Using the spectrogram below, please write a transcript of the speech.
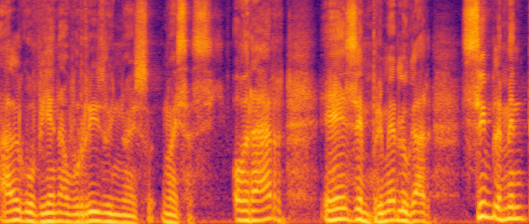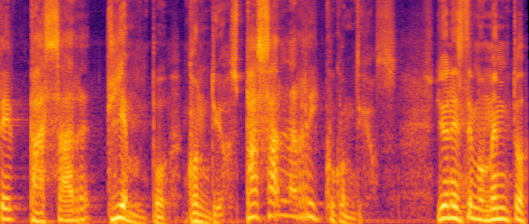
algo bien aburrido y no es, no es así. Orar es, en primer lugar, simplemente pasar tiempo con Dios, pasarla rico con Dios. Yo en este momento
